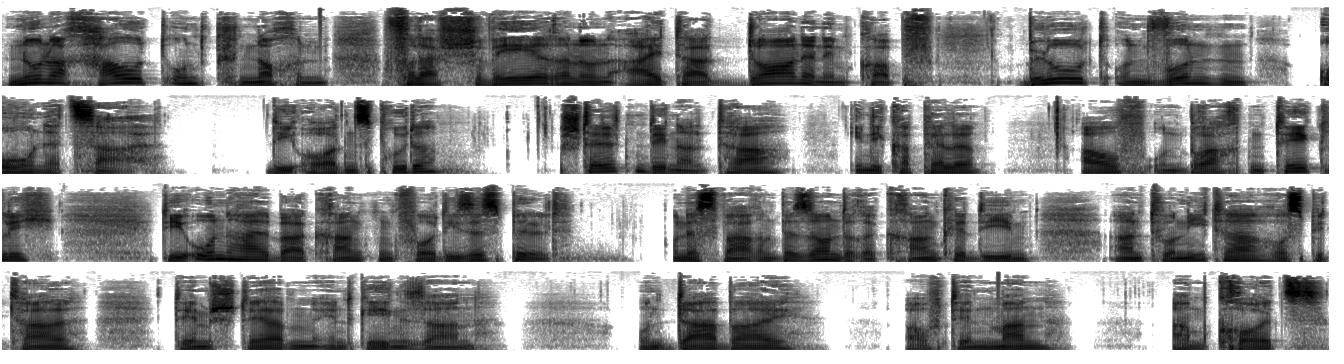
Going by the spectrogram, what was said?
nur noch Haut und Knochen, voller schweren und eiter Dornen im Kopf, Blut und Wunden ohne Zahl. Die Ordensbrüder stellten den Altar in die Kapelle auf und brachten täglich die unheilbar Kranken vor dieses Bild. Und es waren besondere Kranke, die im Antonita Hospital dem Sterben entgegensahen und dabei auf den Mann am Kreuz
